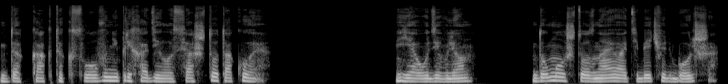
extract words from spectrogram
Да как-то к слову не приходилось, а что такое? Я удивлен. Думал, что знаю о тебе чуть больше.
